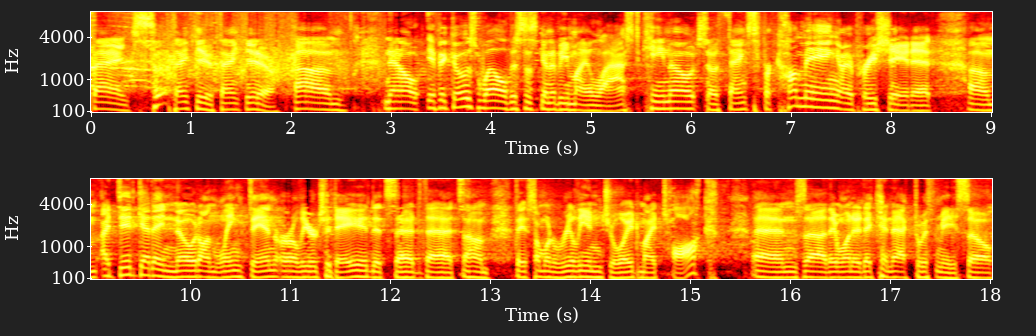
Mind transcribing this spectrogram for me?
Thanks. Thank you. Thank you. Um, now, if it goes well, this is going to be my last keynote. So thanks for coming. I appreciate it. Um, I did get a note on LinkedIn earlier today that said that um, someone really enjoyed my talk and uh, they wanted to connect with me. So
